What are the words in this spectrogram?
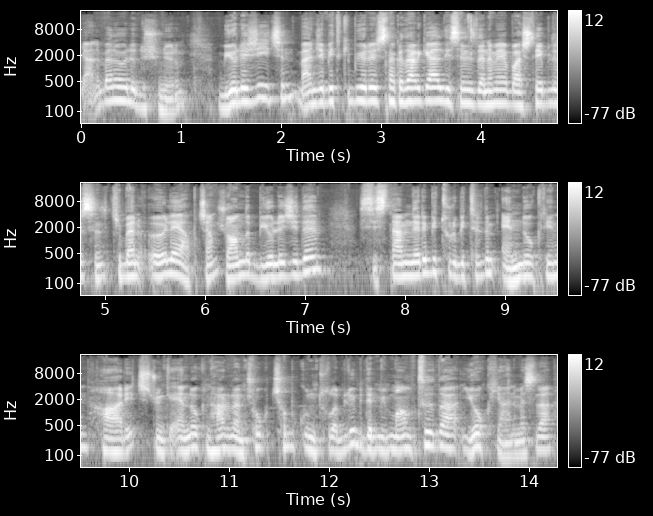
Yani ben öyle düşünüyorum. Biyoloji için bence bitki biyolojisine kadar geldiyseniz denemeye başlayabilirsiniz. Ki ben öyle yapacağım. Şu anda biyolojide sistemleri bir tur bitirdim. Endokrin hariç. Çünkü endokrin harbiden çok çabuk unutulabiliyor. Bir de bir mantığı da yok yani. Mesela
